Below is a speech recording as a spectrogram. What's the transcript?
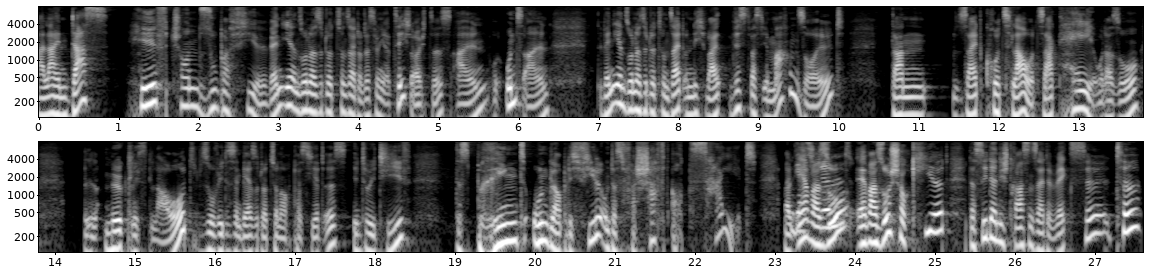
allein das hilft schon super viel. Wenn ihr in so einer Situation seid, und deswegen erzähle ich euch das allen, uns allen, wenn ihr in so einer Situation seid und nicht wisst, was ihr machen sollt, dann seid kurz laut, sagt hey oder so, möglichst laut, so wie das in der Situation auch passiert ist, intuitiv. Das bringt unglaublich viel und das verschafft auch Zeit. Weil Ja, er war so, stimmt. er war so schockiert, dass sie dann die Straßenseite wechselte.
